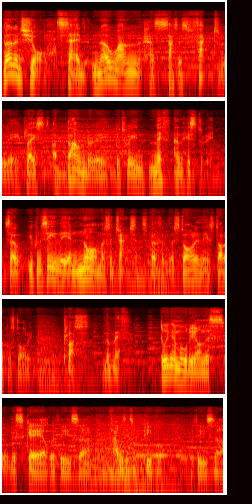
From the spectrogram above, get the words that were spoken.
Bernard Shaw said no one has satisfactorily placed a boundary between myth and history. So you can see the enormous attractions, both of the story, the historical story, plus the myth. Doing a movie on this this scale with these uh, thousands of people, with these uh,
